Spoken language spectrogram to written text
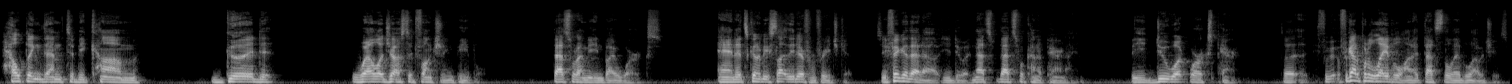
helping them to become good, well-adjusted, functioning people. That's what I mean by works, and it's going to be slightly different for each kid. So you figure that out, you do it, and that's that's what kind of parent I am. The do what works parent. So if we, if we got to put a label on it, that's the label I would choose.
